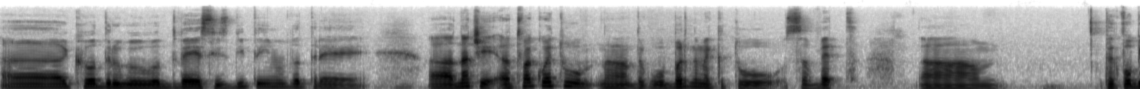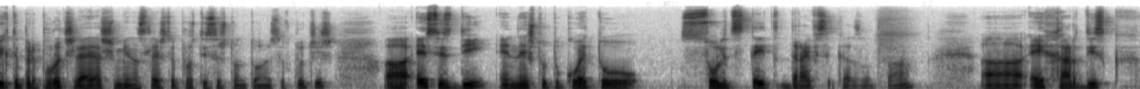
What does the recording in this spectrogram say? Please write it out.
А, какво друго? От две SSD-та има вътре. А, значи, това, което а, да го обърнем като съвет, а, какво бихте препоръчали? Аз ще мина следващия. Просто ти също, Антоне, се включиш. А, SSD е нещото, което Solid State Drive се казва това. Е хард диск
